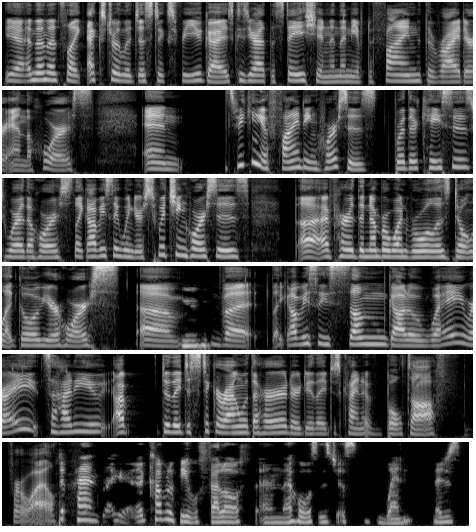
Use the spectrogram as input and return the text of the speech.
Yeah, and then that's like extra logistics for you guys because you're at the station and then you have to find the rider and the horse. And speaking of finding horses, were there cases where the horse, like obviously when you're switching horses, uh, I've heard the number one rule is don't let go of your horse. Um, But like obviously some got away, right? So how do you, uh, do they just stick around with the herd or do they just kind of bolt off for a while? Depends. Like, a couple of people fell off and their horses just went. They just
